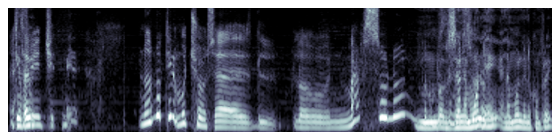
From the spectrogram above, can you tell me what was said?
Está bien chido. No, no tiene mucho, o sea, lo, en marzo, ¿no? Mm, pues en, la mole, en la mole lo compré.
